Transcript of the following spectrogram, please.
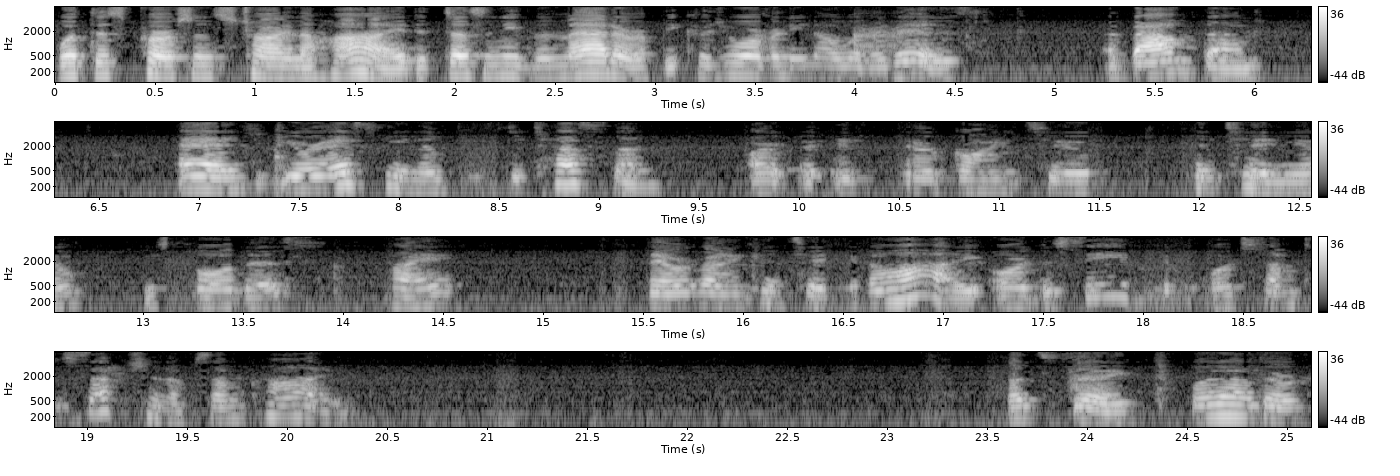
what this person's trying to hide. It doesn't even matter because you already know what it is about them. And you're asking them to test them. If they're going to continue, you saw this, right? They were going to continue to lie or deceive you or some deception of some kind. Let's see, what other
